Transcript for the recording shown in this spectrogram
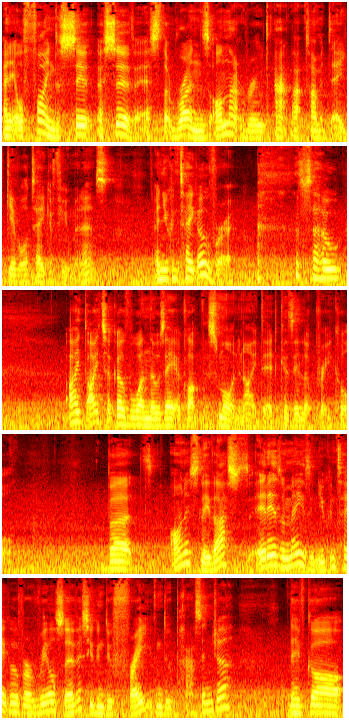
And it will find a, ser a service that runs on that route at that time of day, give or take a few minutes, and you can take over it. so I, I took over one that was 8 o'clock this morning, I did, because it looked pretty cool. But honestly, that's it is amazing. You can take over a real service, you can do freight, you can do passenger. They've got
